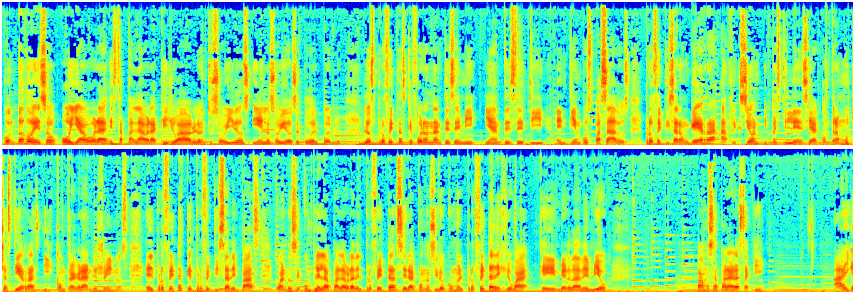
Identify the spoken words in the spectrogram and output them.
Con todo eso, oye ahora esta palabra que yo hablo en tus oídos y en los oídos de todo el pueblo. Los profetas que fueron antes de mí y antes de ti en tiempos pasados profetizaron guerra, aflicción y pestilencia contra muchas tierras y contra grandes reinos. El profeta que profetiza de paz, cuando se cumple la palabra del profeta, será conocido como el profeta de Jehová que en verdad envió. Vamos a parar hasta aquí. Hay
